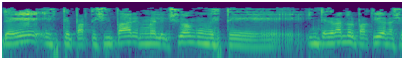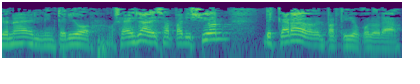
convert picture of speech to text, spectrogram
de este, participar en una elección este, integrando el Partido Nacional en el interior. O sea, es la desaparición descarada del Partido Colorado.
